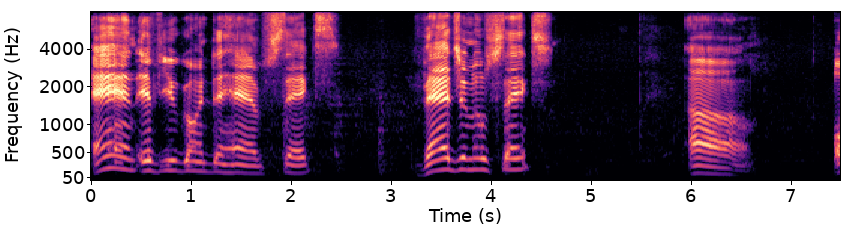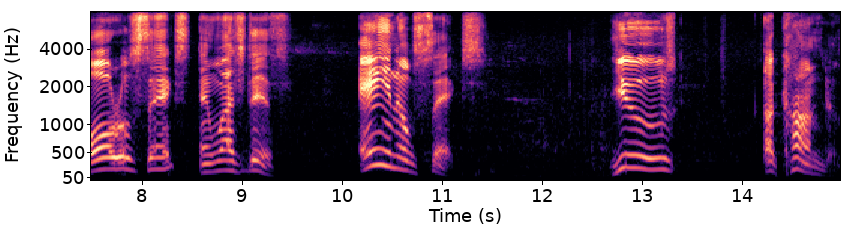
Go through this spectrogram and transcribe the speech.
And if you're going to have sex, vaginal sex, uh, oral sex, and watch this, anal sex, use a condom.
